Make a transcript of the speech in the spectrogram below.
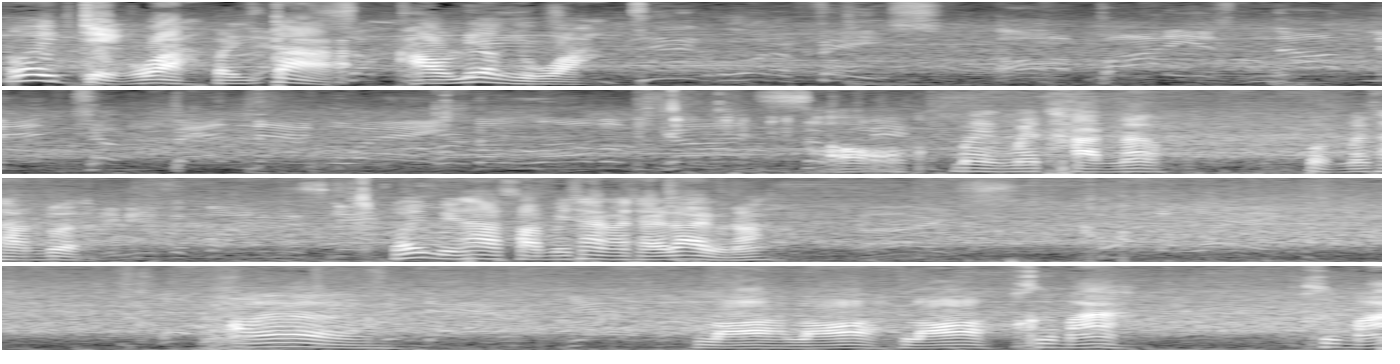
เฮ้ยเจ๋งว่ะบาติต้าเอาเรื่องอยู่ว่ะ อ๋อ submit. แม่งไม่ทันนะกดไม่ทันด้วย He needs to find an escape. เฮ้ยมีท่าฟาร์มิชชั่นก็ใช้ได้อยู่นะ Nice. Caught the leg. เออ รอรอรอขึ้นมา ขึ้นมา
